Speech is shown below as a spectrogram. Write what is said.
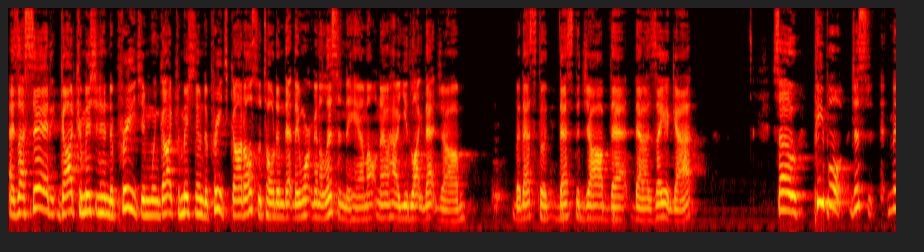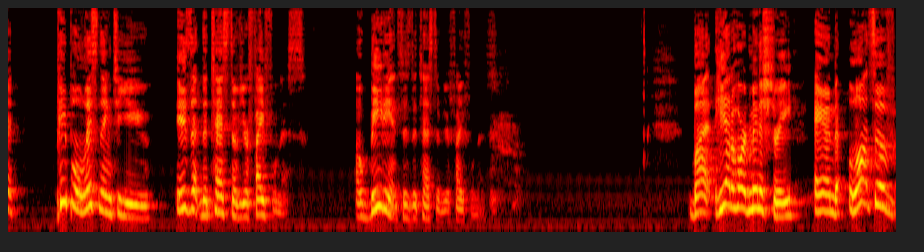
As I said, God commissioned him to preach, and when God commissioned him to preach, God also told him that they weren't going to listen to him. I don't know how you'd like that job, but that's the that's the job that that Isaiah got. So people just people listening to you isn't the test of your faithfulness. Obedience is the test of your faithfulness. But he had a hard ministry and lots of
